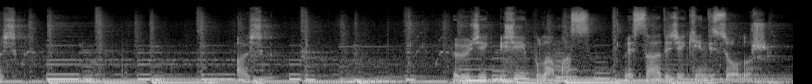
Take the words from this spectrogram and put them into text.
Aşk, aşk, övecek bir şey bulamaz ve sadece kendisi olur.''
